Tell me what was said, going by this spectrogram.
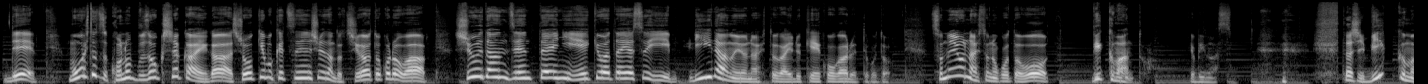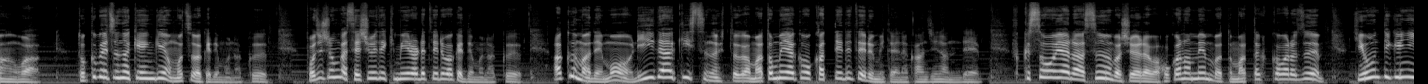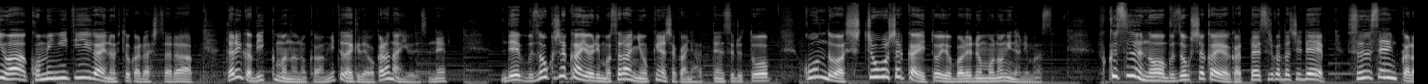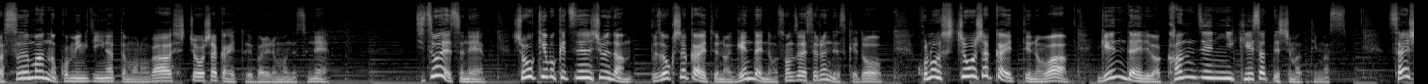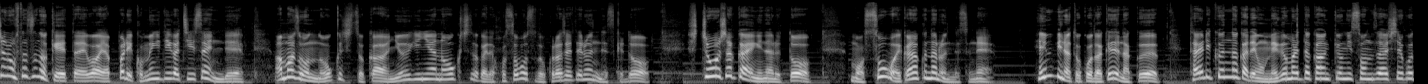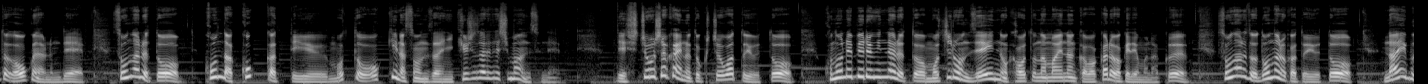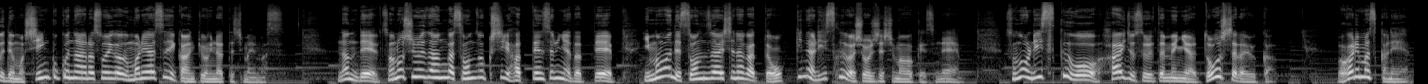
でもう一つこの部族社会が小規模血縁集団と違うところは集団全体に影響を与えやすいリーダーのような人がいる傾向があるってこと。そのような人のことをビッグマンと呼びます。ただしビッグマンは特別な権限を持つわけでもなくポジションが世襲で決められているわけでもなくあくまでもリーダー気質の人がまとめ役を買って出てるみたいな感じなんで服装やら住む場所やらは他のメンバーと全く変わらず基本的にはコミュニティ以外の人からしたら誰がビッグマンなのか見ただけでわからないようですね。で部族社会よりもさらに大きな社会に発展すると今度は主張社会と呼ばれるものになります。複数の部族社会が合体する形で数千から数万のコミュニティになったものが主張社会と呼ばれるものですね。実はですね小規模血縁集団部族社会というのは現代でも存在するんですけどこの主張社会っていうのは現代では完全に消え去ってしまっています。最初の2つの形態はやっぱりコミュニティが小さいんでアマゾンの奥地とかニューギニアの奥地とかで細々と暮らせてるんですけど視聴社会になるともうそうはいかなくなるんですね。偏僻なとこだけでなく大陸の中でも恵まれた環境に存在していることが多くなるんでそうなると今度は国家っていうもっと大きな存在に吸収されてしまうんですね。で視聴社会の特徴はというとこのレベルになるともちろん全員の顔と名前なんかわかるわけでもなくそうなるとどうなるかというと内部でも深刻な争いが生まれやすい環境になってしまいます。なんでその集団が存続し発展するにあたって今まで存在してなかった大きなリスクが生じてしまうわけですね。そのリスクを排除するためにはどうしたらよいかわかりますかね？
